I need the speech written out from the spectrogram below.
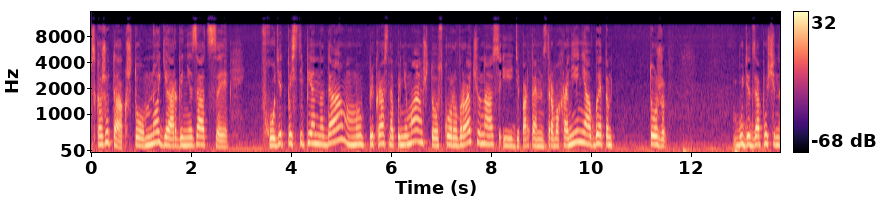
скажу так, что многие организации входит постепенно, да, мы прекрасно понимаем, что скоро врач у нас и департамент здравоохранения об этом тоже будет запущен,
